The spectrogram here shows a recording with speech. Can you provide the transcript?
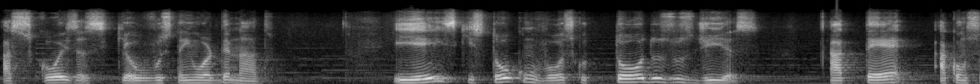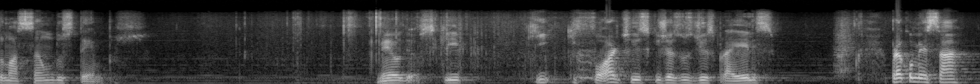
as coisas que eu vos tenho ordenado. E eis que estou convosco todos os dias, até a consumação dos tempos. Meu Deus, que que, que forte isso que Jesus diz para eles. Para começar,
